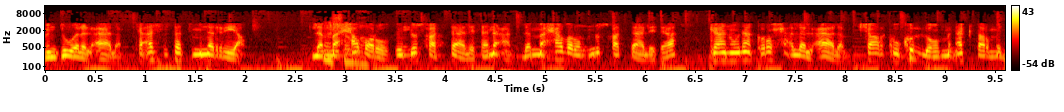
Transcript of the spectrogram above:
من دول العالم، تأسست من الرياض. لما حضروا في النسخة الثالثة نعم لما حضروا النسخة الثالثة كان هناك روح على العالم. شاركوا كلهم من أكثر من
